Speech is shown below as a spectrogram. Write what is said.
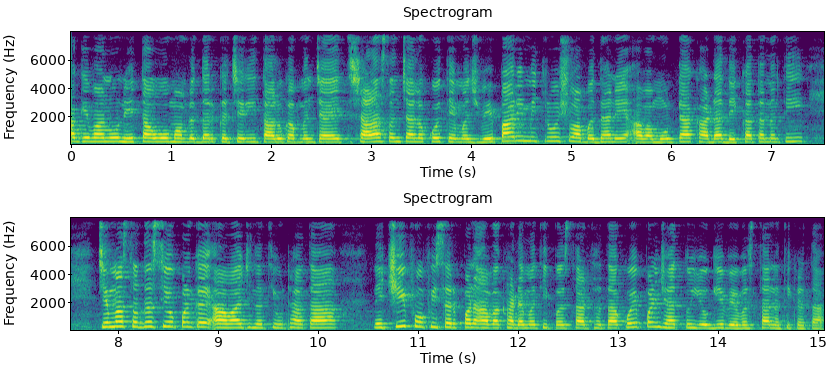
આગેવાનો, નેતાઓ, મામલતદાર કચેરી, તાલુકા પંચાયત, શાળા સંચાલકો તેમજ વેપારી મિત્રો શું આ બધાને આવા મોટા ખાડા દેખાતા નથી? જેમાં સદસ્યો પણ કંઈ અવાજ નથી ઉઠાવતા ને ચીફ ઓફિસર પણ આવા ખાડામાંથી પસાર થતા કોઈ પણ જાતનું યોગ્ય વ્યવસ્થા નથી કરતા.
